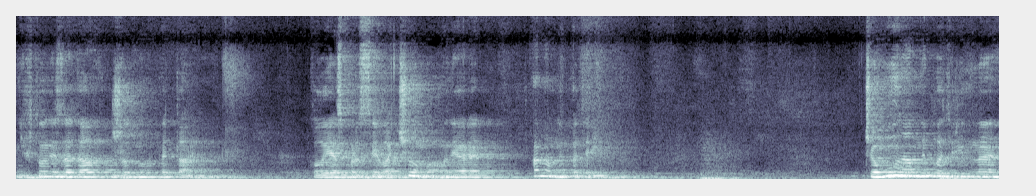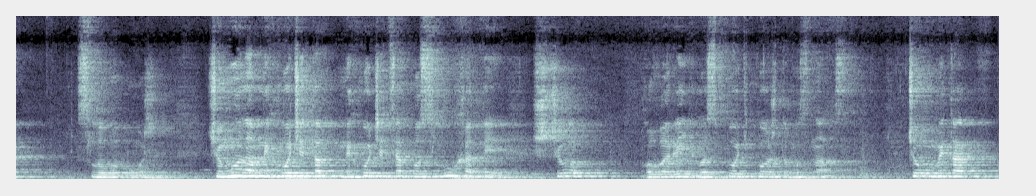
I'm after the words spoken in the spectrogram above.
ніхто не задав жодного питання. Коли я спросив, а чому, вони говорять, а нам не потрібно. Чому нам не потрібне Слово Боже? Чому нам не хочеться, не хочеться послухати, що говорить Господь кожному з нас? Чому ми так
